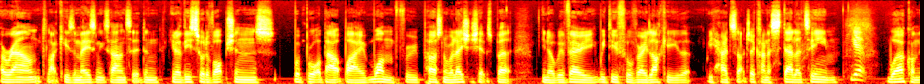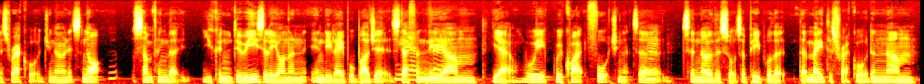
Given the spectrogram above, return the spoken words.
around. Like he's amazingly talented, and you know these sort of options were brought about by one through personal relationships, but you know we're very we do feel very lucky that we had such a kind of stellar team Yeah. work on this record, you know, and it's not something that you can do easily on an indie label budget. It's Yeah, definitely, um, yeah, we we're quite fortunate to Mm. to know the sorts of people that that made this record and um,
